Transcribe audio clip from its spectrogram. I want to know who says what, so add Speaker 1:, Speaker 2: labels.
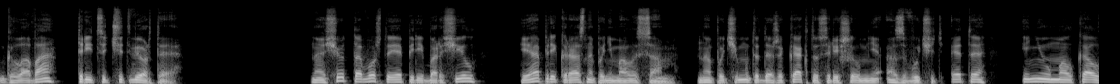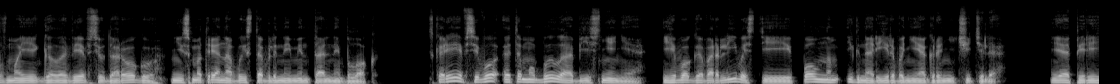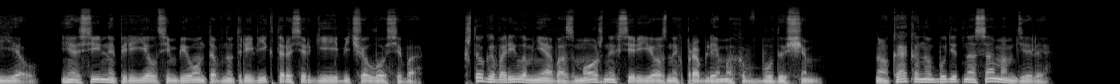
Speaker 1: Глава 34. Насчет того, что я переборщил, я прекрасно понимал и сам. Но почему-то даже кактус решил мне озвучить это и не умолкал в моей голове всю дорогу, несмотря на выставленный ментальный блок. Скорее всего, этому было объяснение, его говорливости и полном игнорировании ограничителя. Я переел. Я сильно переел симбионта внутри Виктора Сергеевича Лосева что говорило мне о возможных серьезных проблемах в будущем. Но как оно будет на самом деле?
